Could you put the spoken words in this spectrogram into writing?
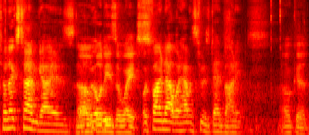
Till next time, guys. Uh, More we'll, bodies await. we'll find out what happens to his dead body. Oh, good.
